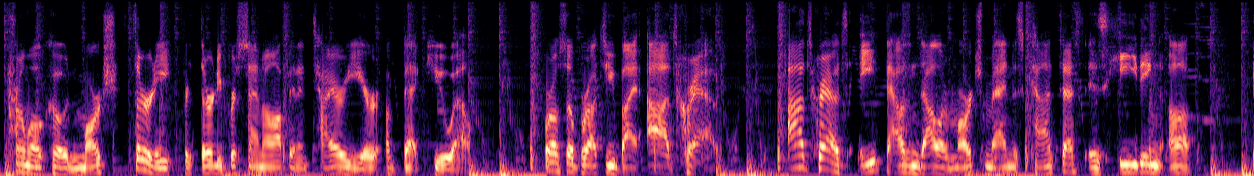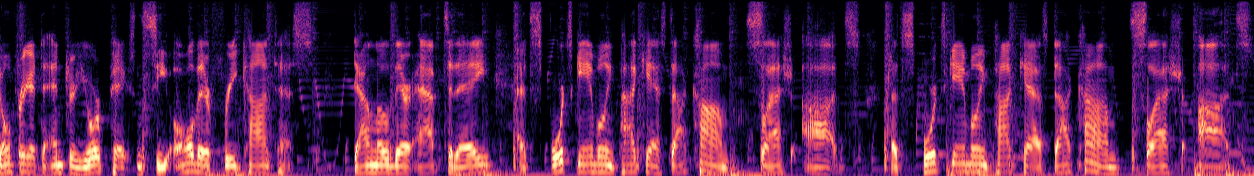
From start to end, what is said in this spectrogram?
promo code March30 for 30% off an entire year of BetQL. We're also brought to you by Odds Crowd. Odds Crowd's $8,000 March Madness contest is heating up. Don't forget to enter your picks and see all their free contests. Download their app today at sportsgamblingpodcast.com slash odds. That's sportsgamblingpodcast.com slash odds.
